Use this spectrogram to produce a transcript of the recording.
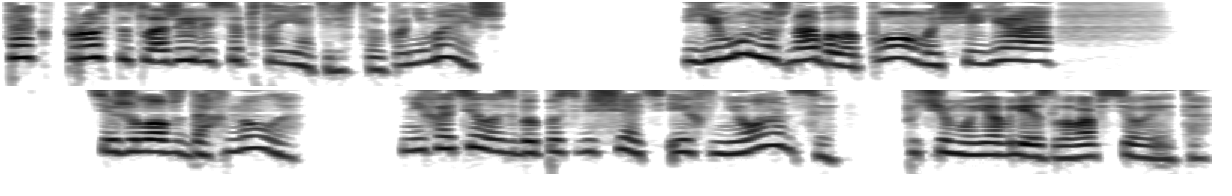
так просто сложились обстоятельства, понимаешь? Ему нужна была помощь, и я... Тяжело вздохнула. Не хотелось бы посвящать их в нюансы, почему я влезла во все это.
